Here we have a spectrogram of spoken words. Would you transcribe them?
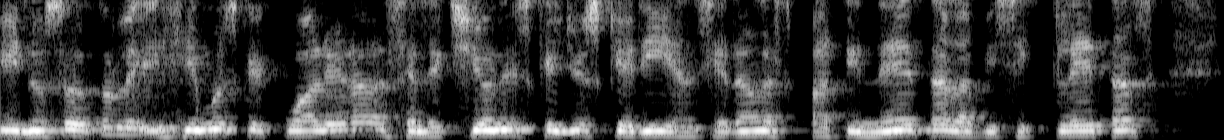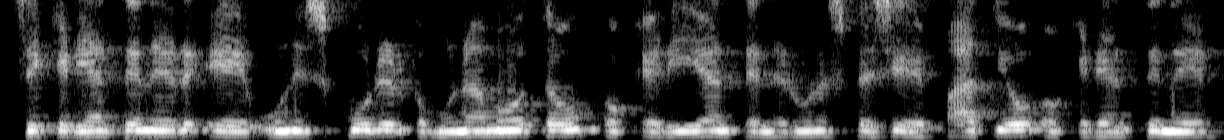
Y nosotros le dijimos que cuáles eran las elecciones que ellos querían, si eran las patinetas, las bicicletas, si querían tener eh, un scooter como una moto o querían tener una especie de patio o querían tener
